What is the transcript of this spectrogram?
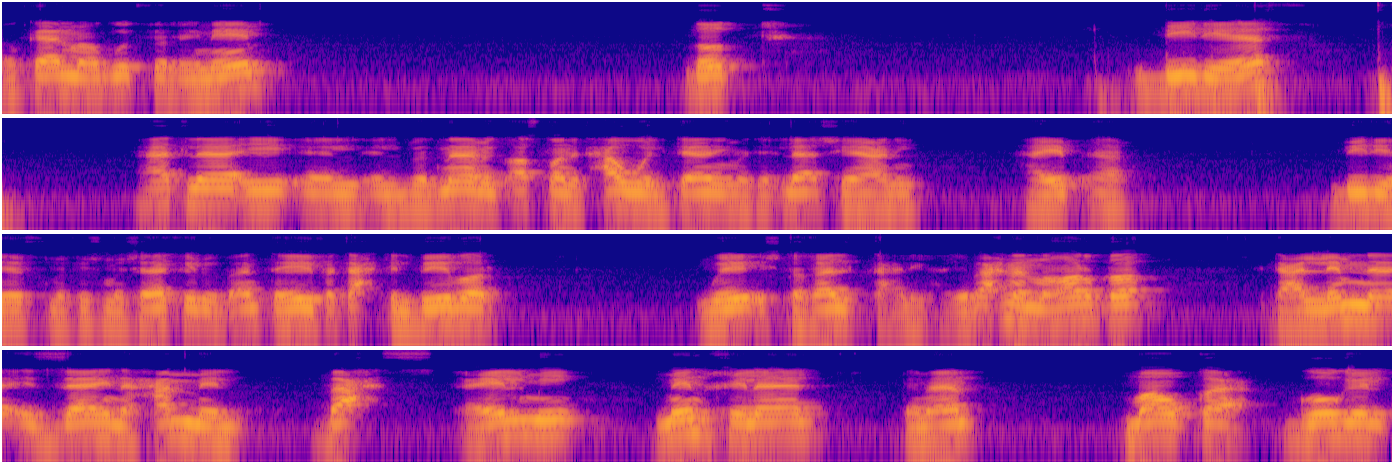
لو كان موجود في ال rename dot PDF هتلاقي البرنامج أصلا اتحول تاني ما تقلقش يعني. هيبقى PDF مفيش مشاكل يبقى أنت إيه فتحت ال paper واشتغلت عليها. يبقى إحنا النهارده اتعلمنا إزاي نحمل بحث علمي من خلال تمام موقع جوجل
